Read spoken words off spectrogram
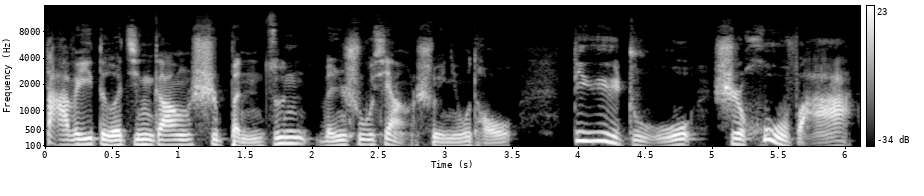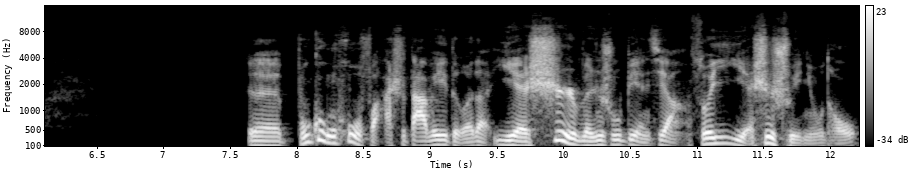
大威德金刚是本尊文殊像水牛头，地狱主是护法。呃，不共护法是大威德的，也是文殊变相，所以也是水牛头，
